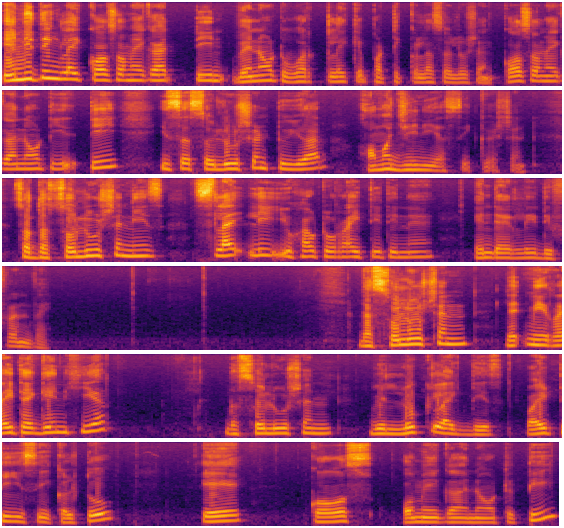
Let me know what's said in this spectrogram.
anything like cos omega t may not work like a particular solution cos omega naught t is a solution to your homogeneous equation. So, the solution is slightly you have to write it in a entirely different way. The solution let me write again here the solution will look like this y t is equal to a cos omega naught t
